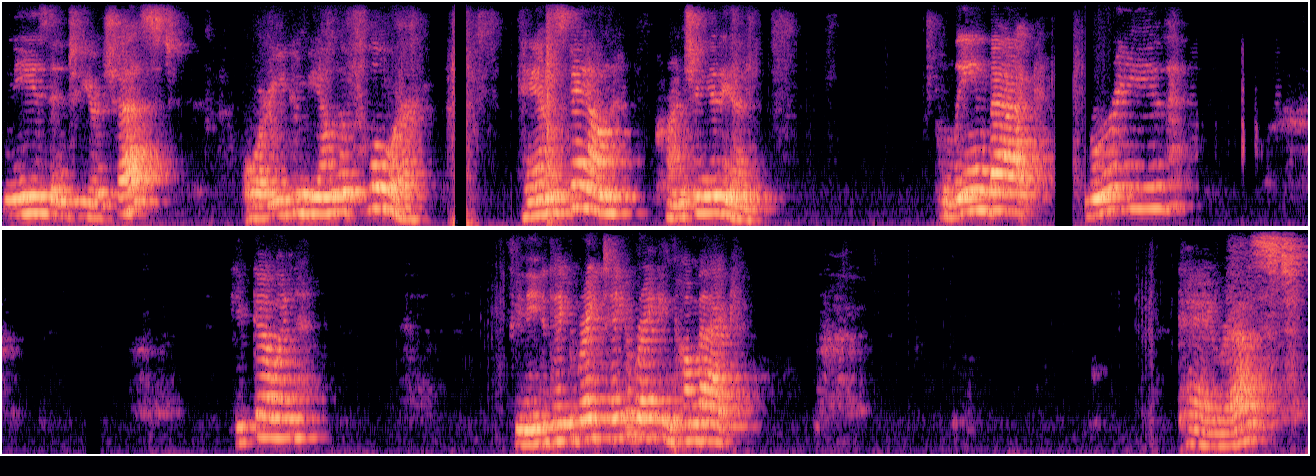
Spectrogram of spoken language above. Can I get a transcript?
knees into your chest, or you can be on the floor, hands down, crunching it in. Lean back, breathe. Keep going. If you need to take a break, take a break and come back. Okay, rest.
